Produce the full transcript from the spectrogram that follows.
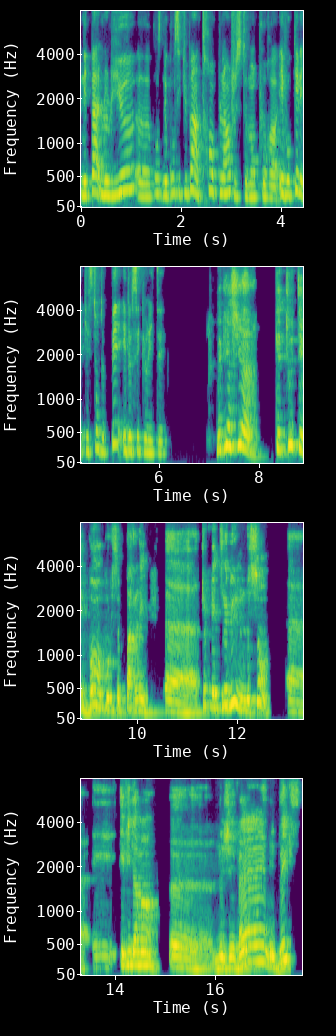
n'est pas le lieu, ne constitue pas un tremplin justement pour évoquer les questions de paix et de sécurité Mais bien sûr que tout est bon pour se parler. toutes les tribunes le sont. évidemment, le G20, les BRICS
